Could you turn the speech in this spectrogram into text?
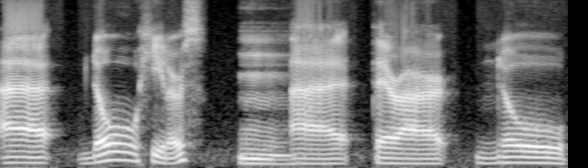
Uh, no healers. Mm, Uh, there are no.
